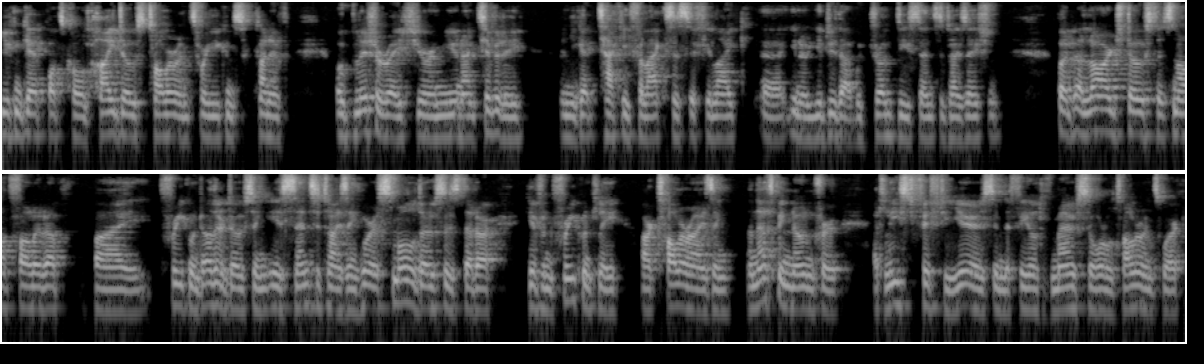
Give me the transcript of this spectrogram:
you can get what's called high dose tolerance, where you can kind of obliterate your immune activity and you get tachyphylaxis, if you like. Uh, you know, you do that with drug desensitization. But a large dose that's not followed up by frequent other dosing is sensitizing, whereas small doses that are given frequently are tolerizing. And that's been known for at least 50 years in the field of mouse oral tolerance work.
